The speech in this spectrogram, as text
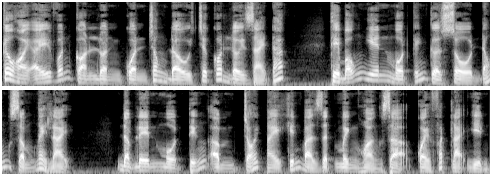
Câu hỏi ấy vẫn còn luẩn quẩn trong đầu chưa có lời giải đáp. Thì bỗng nhiên một cánh cửa sổ đóng sầm ngay lại. Đập lên một tiếng ầm chói tai khiến bà giật mình hoảng sợ quay phát lại nhìn.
